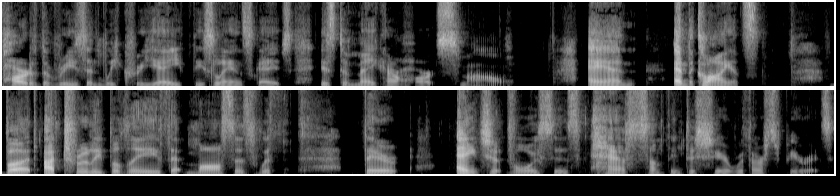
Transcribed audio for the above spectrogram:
part of the reason we create these landscapes is to make our hearts smile and and the clients but i truly believe that mosses with their ancient voices have something to share with our spirits.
